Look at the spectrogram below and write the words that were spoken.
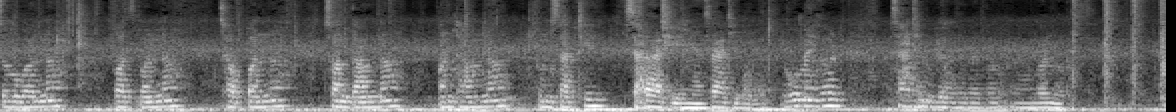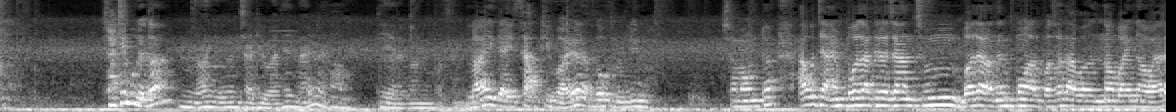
चौवन्न पचपन्न छप्पन्न सन्ताउन्न अन्ठाउन्न उन्साठी साठी साठी यहाँ साठी पुग्यो ओ माई गड साठी पुग्यो गर्नु साठी पुग्यो त अघि उन्साठी भएको थियो नि त होइन त्यही भएर गर्नुपर्छ। ल है गाई साठी भयो बोक्नु लिनु सामान त अब चाहिँ हामी बजारतिर जान्छौँ बजार भन्दा पनि मोबाइल पसल अब नभए नभएर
